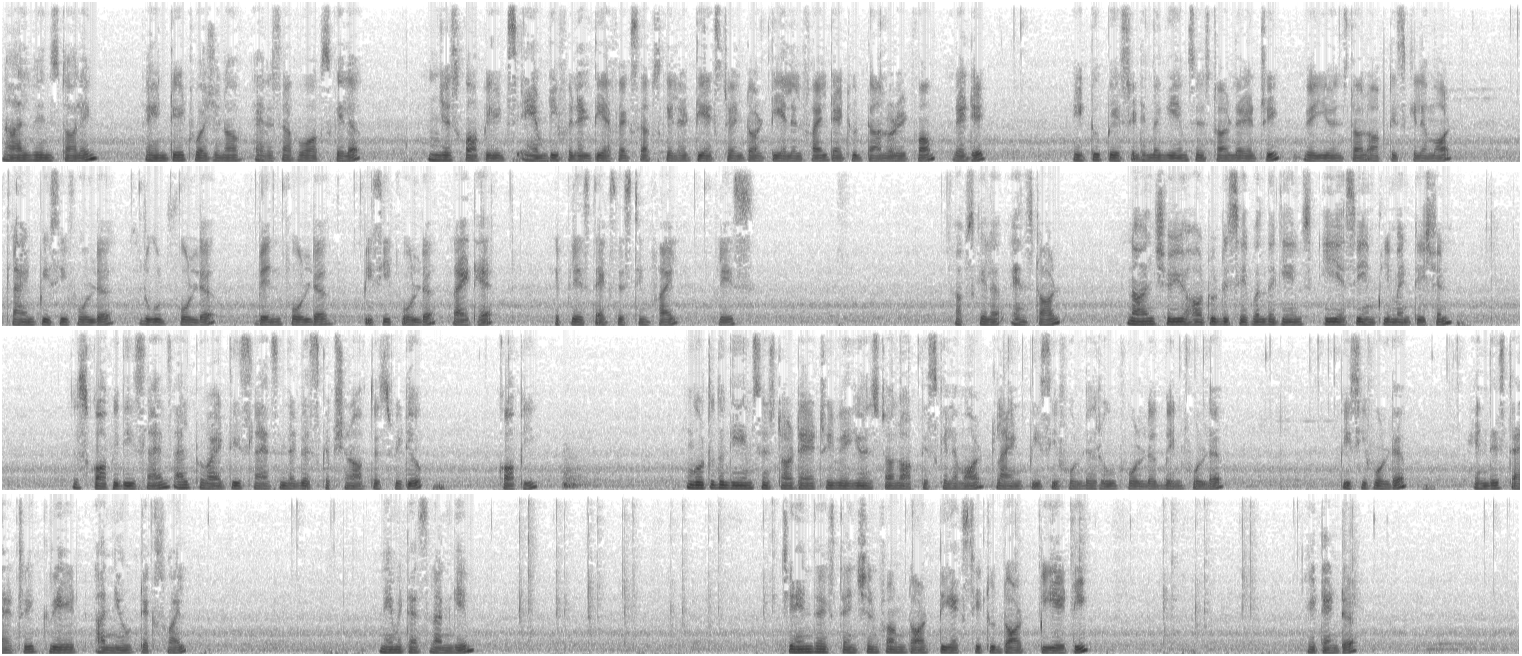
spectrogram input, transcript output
now I'll be installing the Int 8 version of FSR4 upscaler. Just copy its AMD Fidelity FX upscaler dx12.dll file that you downloaded from Reddit. Need to paste it in the games install directory where you install OptiScaler mod, client PC folder, root folder, bin folder, PC folder right here. Replace the existing file, place upscaler installed. Now I'll show you how to disable the game's EAC implementation just copy these lines. I'll provide these lines in the description of this video. Copy. Go to the games install directory where you install OptiScaler mod client PC folder root folder bin folder PC folder. In this directory create a new text file. Name it as run game change the extension from .txt to .bat hit enter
